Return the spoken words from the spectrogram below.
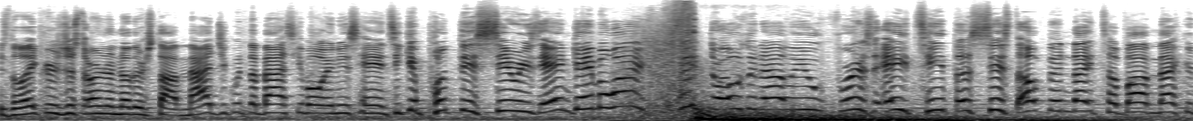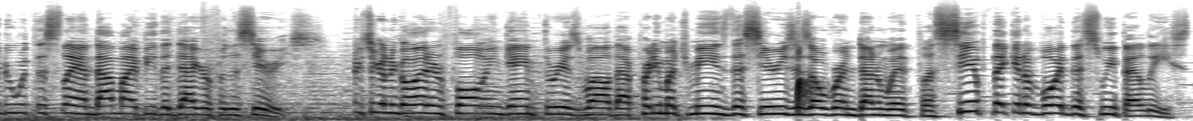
The Lakers just earned another stop. Magic with the basketball in his hands. He can put this series and game away. He throws an alley-oop for his 18th assist of the night to Bob McAdoo with the slam. That might be the dagger for the series. Lakers are going to go ahead and fall in game three as well. That pretty much means this series is over and done with. Let's see if they can avoid the sweep at least.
